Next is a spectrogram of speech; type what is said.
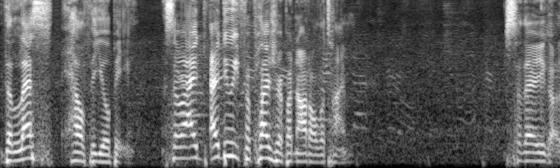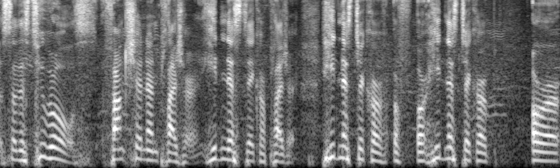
the less healthy you'll be. So I, I do eat for pleasure, but not all the time. So there you go. So there's two rules: function and pleasure, hedonistic or pleasure, hedonistic or, or, or hedonistic or, or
